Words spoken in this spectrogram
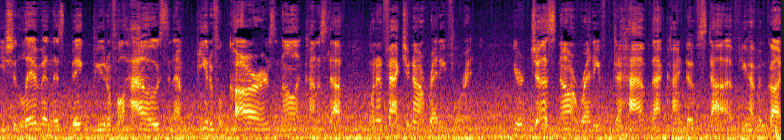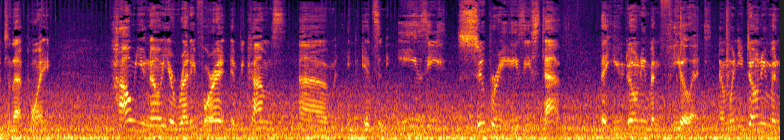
You should live in this big, beautiful house and have beautiful cars and all that kind of stuff, when in fact you're not ready for it. You're just not ready to have that kind of stuff. You haven't got to that point. How you know you're ready for it, it becomes, um, it's an easy, super easy step that you don't even feel it. And when you don't even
